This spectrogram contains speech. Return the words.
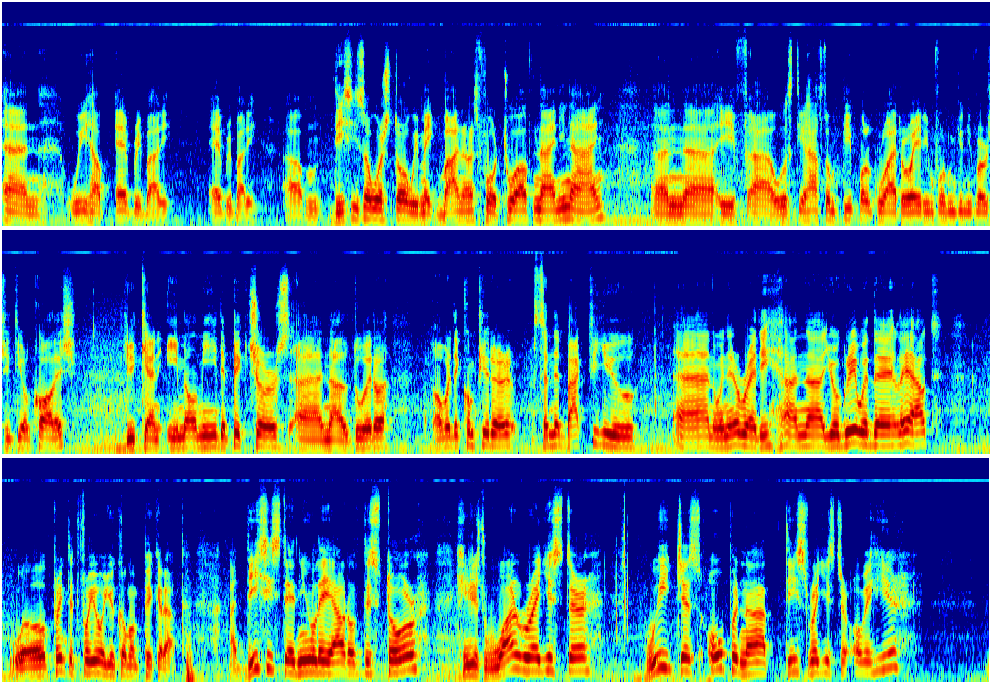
and we help everybody, everybody. Um, this is our store. We make banners for $12.99. And uh, if uh, we still have some people graduating from university or college, you can email me the pictures and I'll do it uh, over the computer, send it back to you, and when you're ready and uh, you agree with the layout, we'll print it for you or you come and pick it up. Uh, this is the new layout of the store. Here's one register. We just open up this register over here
